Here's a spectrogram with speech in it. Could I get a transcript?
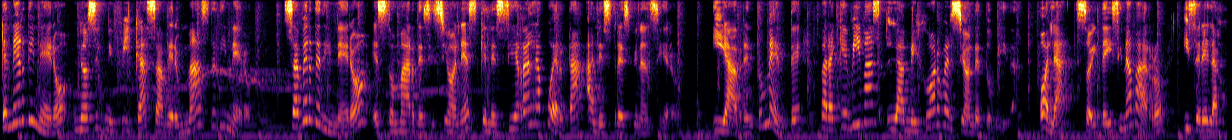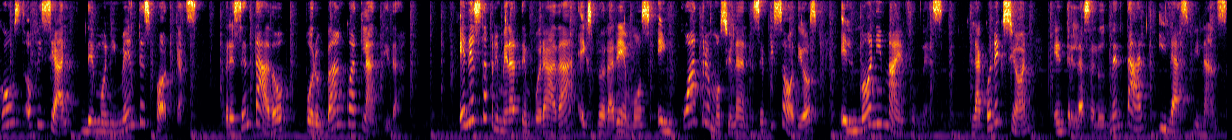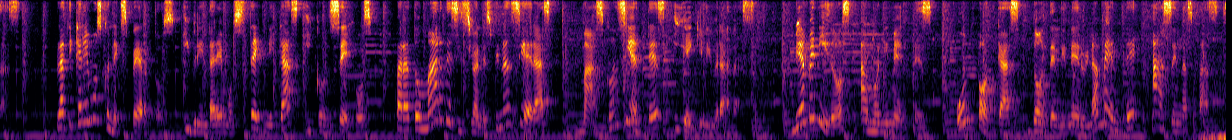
Tener dinero no significa saber más de dinero. Saber de dinero es tomar decisiones que le cierran la puerta al estrés financiero y abren tu mente para que vivas la mejor versión de tu vida. Hola, soy Daisy Navarro y seré la host oficial de Monimentes Podcast, presentado por Banco Atlántida. En esta primera temporada exploraremos en cuatro emocionantes episodios el Money Mindfulness, la conexión entre la salud mental y las finanzas. Platicaremos con expertos y brindaremos técnicas y consejos para tomar decisiones financieras más conscientes y equilibradas. Bienvenidos a Monimentes, un podcast donde el dinero y la mente hacen las paces.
